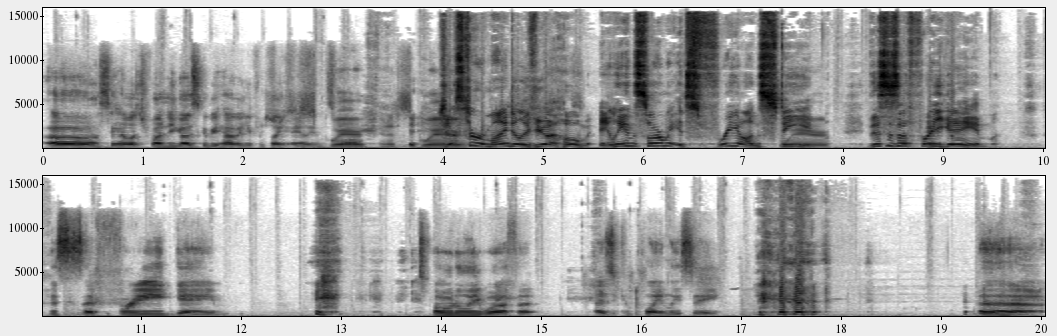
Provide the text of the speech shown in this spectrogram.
oh, see how much fun you guys could be having if you're playing just a Alien square Swarm. and a square. Just to remind all of you at home, Alien Swarm, it's free on Steam. square. This is a free game. This is a free game. totally worth it, as you can plainly see. Ugh.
